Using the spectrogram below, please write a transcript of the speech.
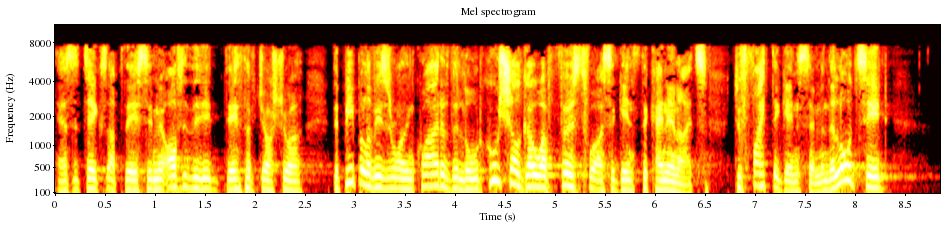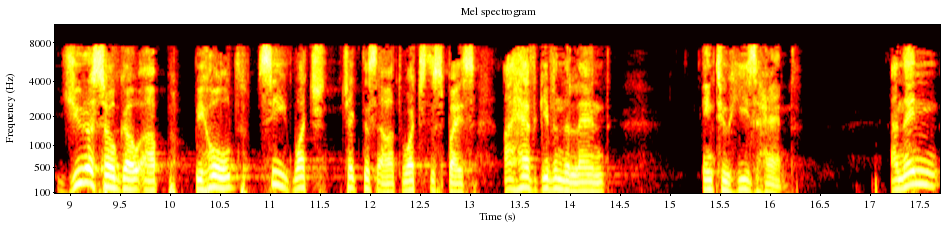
as it takes up there says, after the death of Joshua, the people of Israel inquired of the Lord, Who shall go up first for us against the Canaanites to fight against them? And the Lord said, Judah shall go up. Behold, see, watch, check this out, watch the space. I have given the land into his hand. And then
